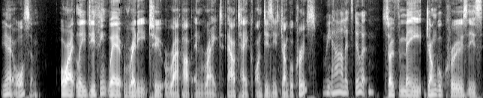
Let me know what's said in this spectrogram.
Yeah, awesome. All right, Lee, do you think we're ready to wrap up and rate our take on Disney's Jungle Cruise? We are, let's do it. So for me, Jungle Cruise is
